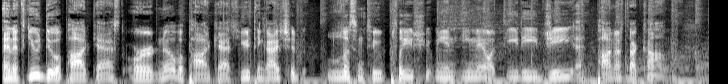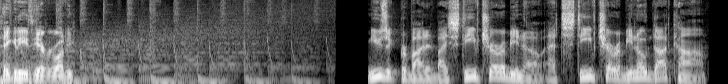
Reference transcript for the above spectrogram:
And if you do a podcast or know of a podcast you think I should listen to, please shoot me an email at ddg at podnutz.com. Take it easy, everybody. Music provided by Steve Cherubino at stevecherubino.com.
